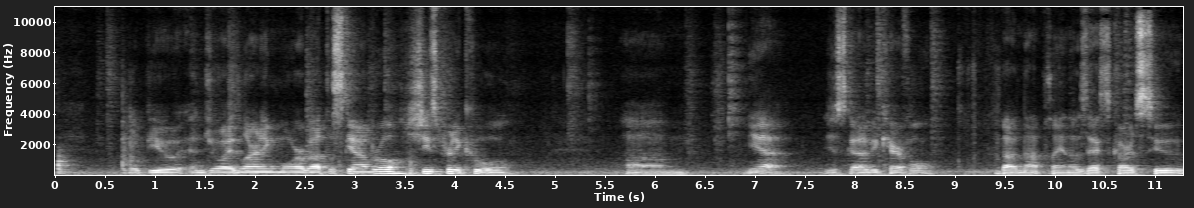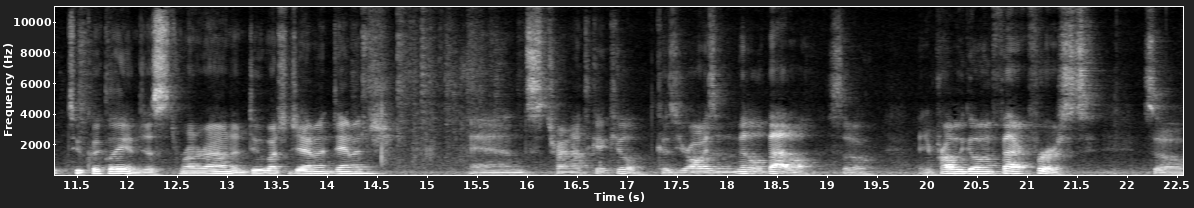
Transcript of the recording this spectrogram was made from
hope you enjoyed learning more about the scoundrel. She's pretty cool. Um, yeah, you just gotta be careful about not playing those X cards too too quickly and just run around and do a bunch of jam damage and try not to get killed because you're always in the middle of battle so and you're probably going first so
